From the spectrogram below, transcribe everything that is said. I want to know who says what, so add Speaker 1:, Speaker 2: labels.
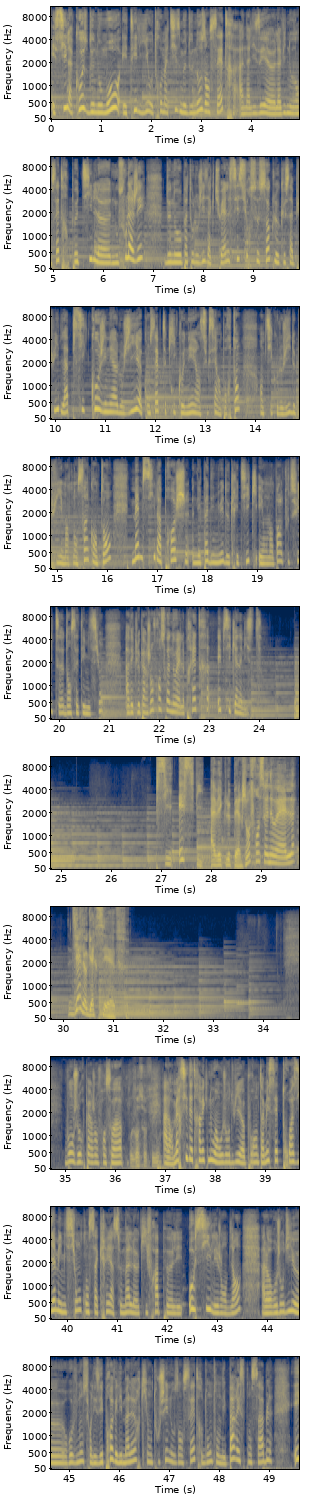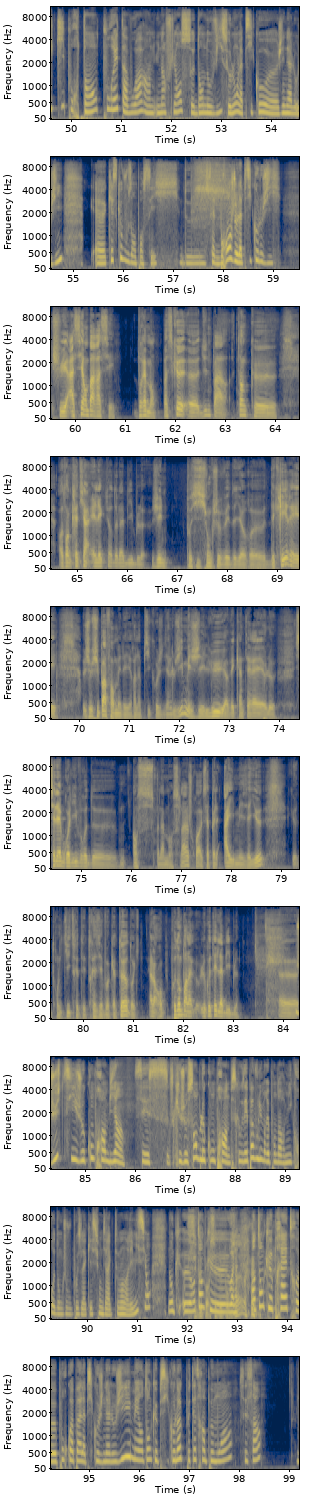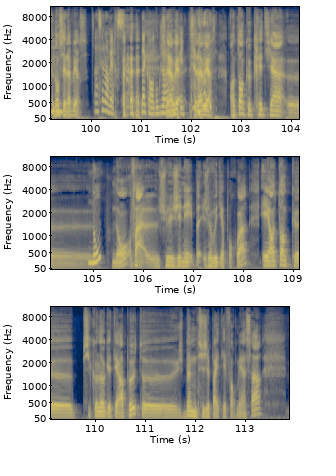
Speaker 1: Et si la cause de nos maux était liée au traumatisme de nos ancêtres, analyser euh, la vie de nos ancêtres peut-il euh, nous soulager de nos pathologies actuelles? C'est sur ce socle que s'appuie la psychogénéalogie, concept qui connaît un succès important en psychologie depuis maintenant 50 ans, même si l'approche n'est pas dénuée de critiques, et on en parle tout de suite dans cette émission avec le père Jean-François Noël, prêtre et psychanalyste.
Speaker 2: Psy Espi avec le père Jean-François Noël, Dialogue RCF.
Speaker 1: Bonjour Père Jean-François.
Speaker 3: Bonjour Sophie.
Speaker 1: Alors merci d'être avec nous hein, aujourd'hui euh, pour entamer cette troisième émission consacrée à ce mal qui frappe les, aussi les gens bien. Alors aujourd'hui euh, revenons sur les épreuves et les malheurs qui ont touché nos ancêtres dont on n'est pas responsable et qui pourtant pourraient avoir une influence dans nos vies selon la psychogénéalogie. Euh, Qu'est-ce que vous en pensez de cette branche de la psychologie?
Speaker 3: Je suis assez embarrassé, vraiment, parce que euh, d'une part, tant que en tant que chrétien et lecteur de la Bible, j'ai une position que je vais d'ailleurs euh, décrire et je suis pas formé d'ailleurs à la psychogénéalogie, mais j'ai lu avec intérêt le célèbre livre de Hans, Madame Ancelin, je crois, qui s'appelle Aïe mes aïeux, dont le titre était très évocateur. Donc, alors prenons par le côté de la Bible. Euh,
Speaker 1: Juste si je comprends bien, c'est ce que je semble comprendre, parce que vous n'avez pas voulu me répondre hors micro, donc je vous pose la question directement dans l'émission. Donc euh, en tant que voilà, en tant que prêtre, euh, pourquoi pas la psychogénéalogie, mais en tant que psychologue peut-être un peu moins, c'est ça?
Speaker 3: Ah non, c'est l'inverse.
Speaker 1: Ah, c'est l'inverse. D'accord, donc j'ai rien compris.
Speaker 3: c'est l'inverse. en tant que chrétien, euh,
Speaker 1: Non.
Speaker 3: Non, enfin, euh, je suis gêné. Je vais vous dire pourquoi. Et en tant que psychologue et thérapeute, euh, même si j'ai pas été formé à ça,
